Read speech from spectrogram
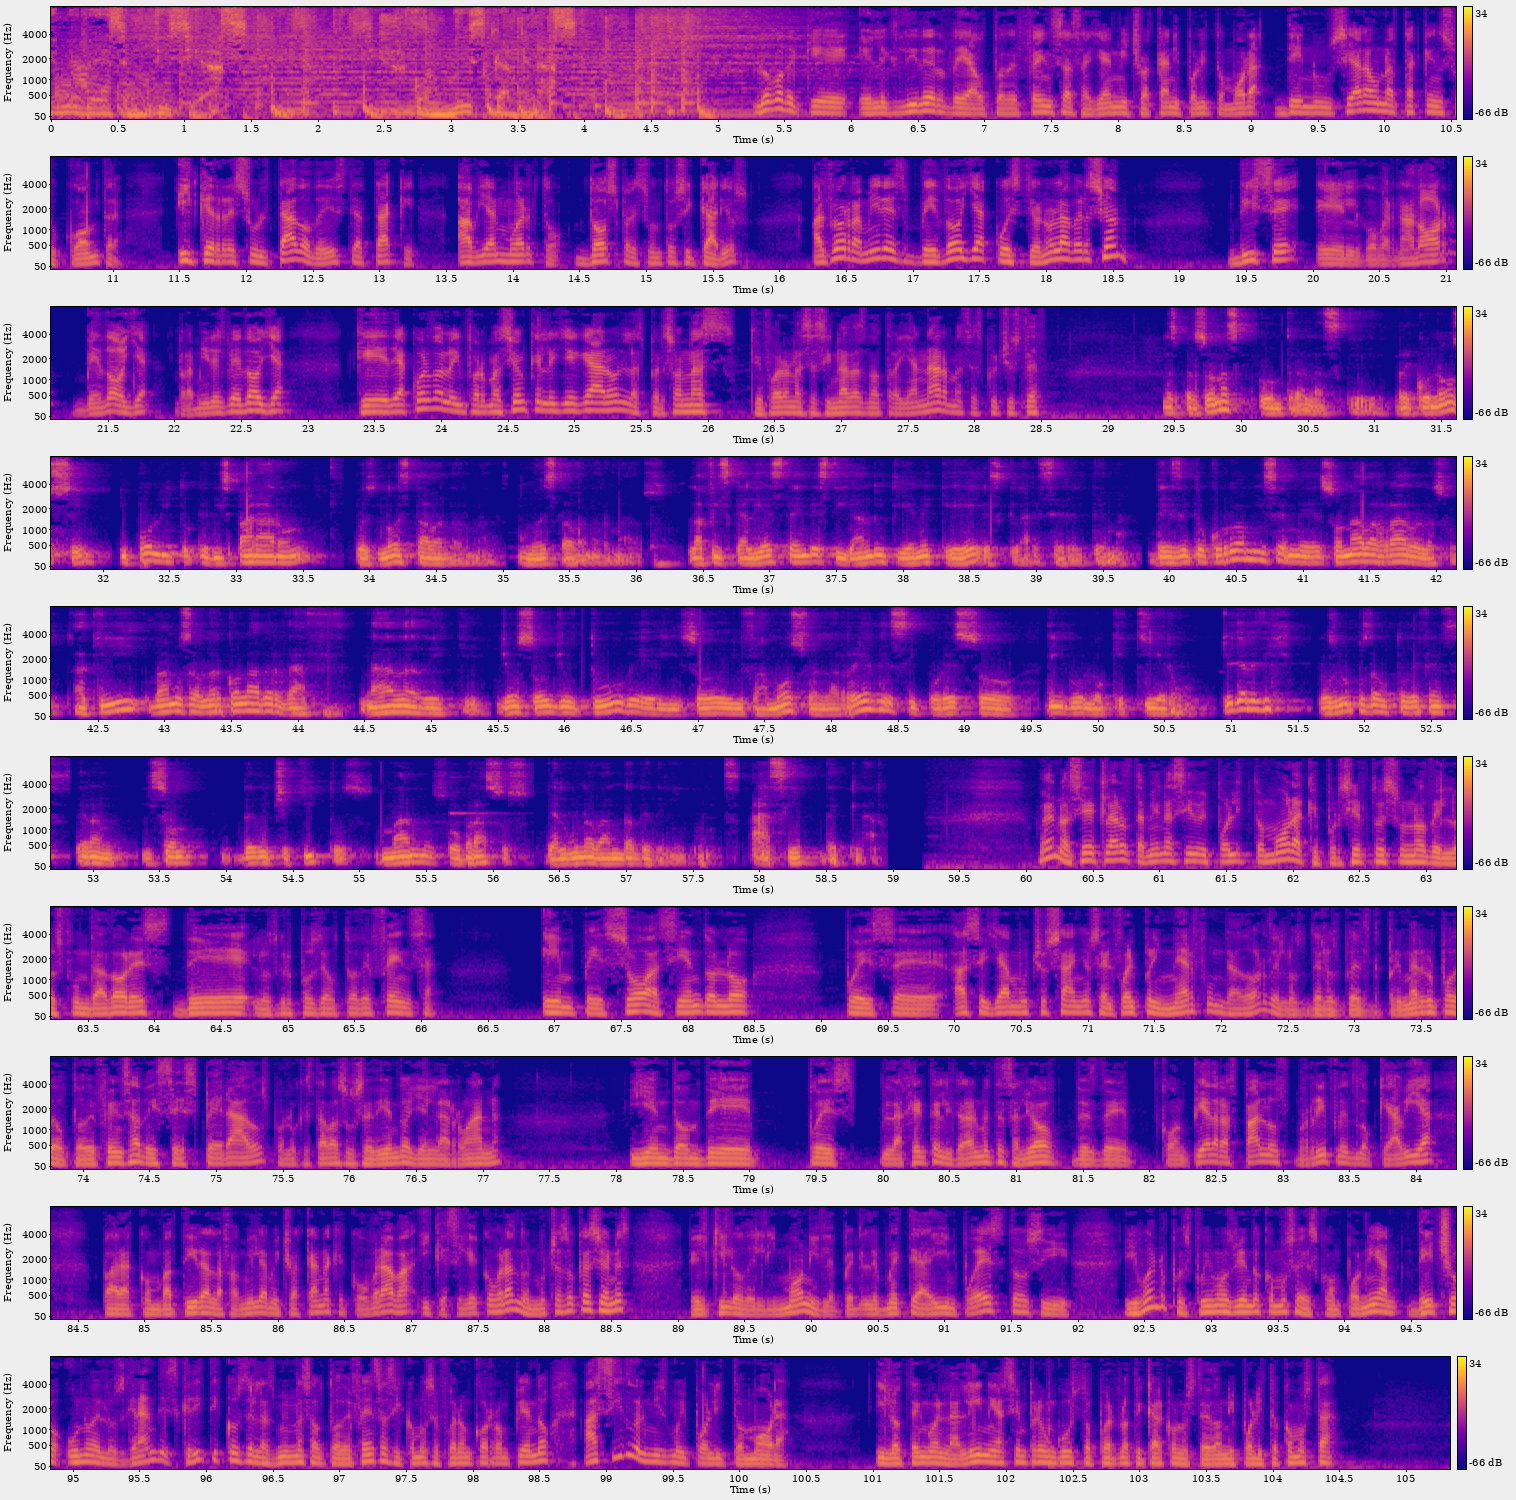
MBS Noticias con Luis Cárdenas. Luego de que el ex líder de autodefensas allá en Michoacán, Hipólito Mora, denunciara un ataque en su contra y que resultado de este ataque habían muerto dos presuntos sicarios, Alfredo Ramírez Bedoya cuestionó la versión. Dice el gobernador Bedoya, Ramírez Bedoya, que de acuerdo a la información que le llegaron, las personas que fueron asesinadas no traían armas. Escuche usted. Las personas contra las que reconoce Hipólito que dispararon, pues no estaban armados, no estaban armados. La fiscalía está investigando y tiene que esclarecer el tema. Desde que ocurrió a mí se me sonaba raro el asunto. Aquí vamos a hablar con la verdad. Nada de que yo soy youtuber y soy famoso en las redes y por eso digo lo que quiero. Yo ya les dije, los grupos de autodefensa eran y son dedos chiquitos, manos o brazos de alguna banda de delincuentes. Así de claro. Bueno, así de claro también ha sido Hipólito Mora, que por cierto es uno de los fundadores de los grupos de autodefensa. Empezó haciéndolo, pues eh, hace ya muchos años. Él fue el primer fundador de los, de los del primer grupo de autodefensa, desesperados por lo que estaba sucediendo allá en La Ruana, y en donde, pues, la gente literalmente salió desde con piedras, palos, rifles, lo que había, para combatir a la familia michoacana que cobraba y que sigue cobrando en muchas ocasiones el kilo de limón y le, mete ahí impuestos y, y bueno, pues fuimos viendo cómo se descomponían. De hecho, uno de los grandes críticos de las mismas autodefensas y cómo se fueron corrompiendo ha sido el mismo Hipólito Mora. Y lo tengo en la línea, siempre un gusto poder platicar con usted, don Hipólito. ¿Cómo está?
